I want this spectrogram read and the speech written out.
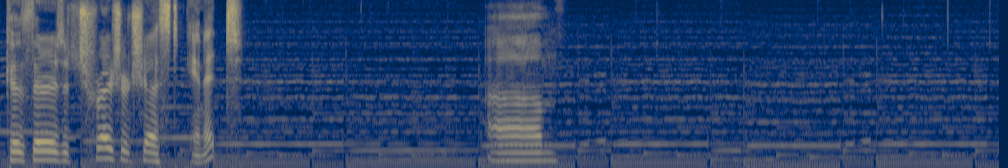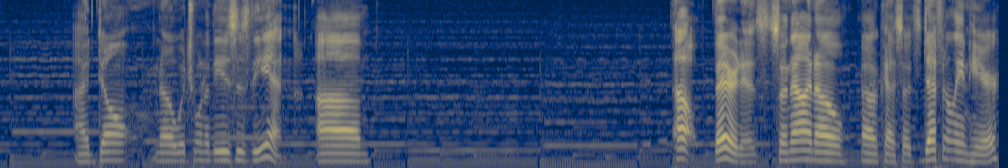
Because there is a treasure chest in it. Um... I don't know which one of these is the inn. Um... Oh, there it is. So now I know. Okay, so it's definitely in here.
